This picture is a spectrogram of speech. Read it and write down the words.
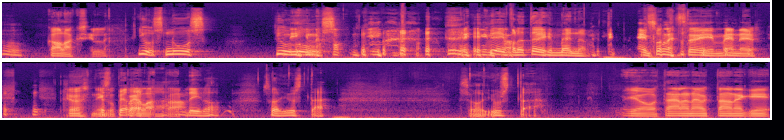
Oh. galaksille. You snooze, you Niin lose. no, niin no, niin ei no. paljon töihin mennä. Ei mulle töihin mene, jos, jos niinku pelataan. pelataan. Niin on. Se on just tää. Se on just tää. Joo, täällä näyttää ainakin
